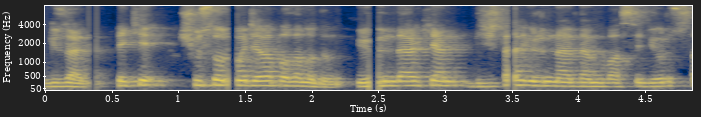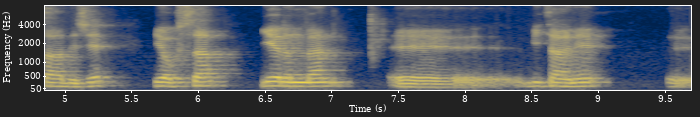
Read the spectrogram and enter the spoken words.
Güzel. Peki şu soruma cevap alamadım. Ürün derken dijital ürünlerden mi bahsediyoruz sadece? Yoksa yarın ben e, bir tane e,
